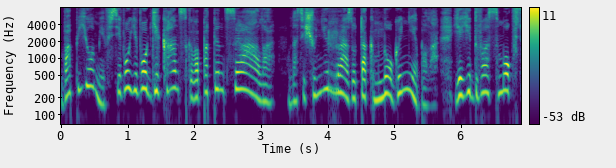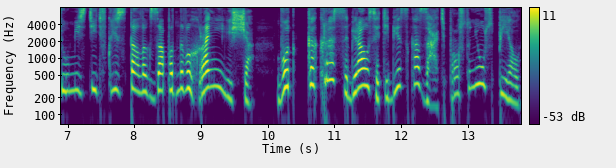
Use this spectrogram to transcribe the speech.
в объеме всего его гигантского потенциала. У нас еще ни разу так много не было. Я едва смог все уместить в кристаллах западного хранилища. Вот как раз собирался тебе сказать, просто не успел.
